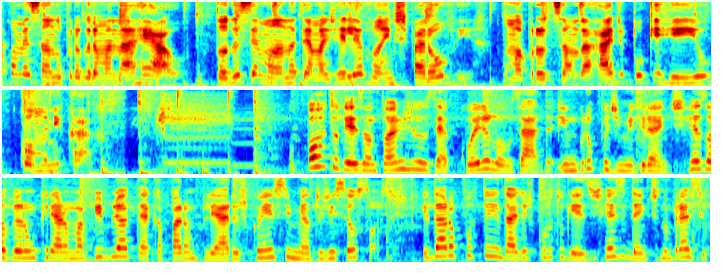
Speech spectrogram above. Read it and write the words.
começando o programa Na Real. Toda semana temas relevantes para ouvir. Uma produção da Rádio PUC Rio Comunicar. O português Antônio José Coelho Lousada e um grupo de imigrantes resolveram criar uma biblioteca para ampliar os conhecimentos de seus sócios e dar oportunidade aos portugueses residentes no Brasil.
